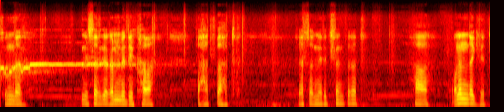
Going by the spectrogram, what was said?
सुंदर निसर्गरम्य देखावा पाहत पाहत याचं निरीक्षण करत हा आनंद घेत.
